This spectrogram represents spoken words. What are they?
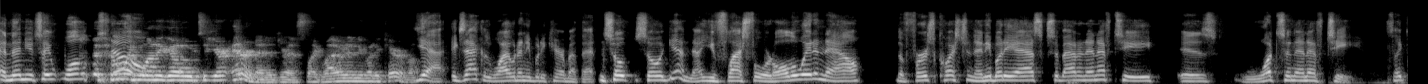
and then you'd say, well, who no. would want to go to your internet address? Like, why would anybody care about? Yeah, that? exactly. Why would anybody care about that? And so so again, now you flash forward all the way to now. The first question anybody asks about an NFT is, what's an NFT? It's like,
